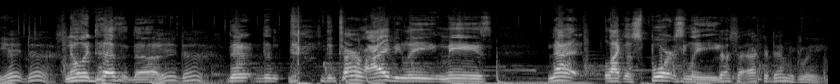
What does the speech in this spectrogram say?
Yeah, it does. No, it doesn't, dog. Yeah, it does. The, the the term Ivy League means not like a sports league. That's an academic league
